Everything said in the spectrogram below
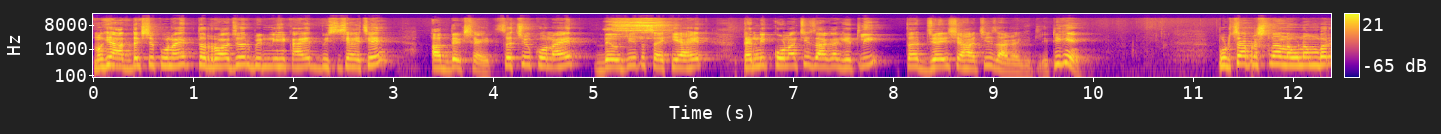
मग हे अध्यक्ष कोण आहेत? तर रॉजर बिडनी हे काय आहेत? बी सी सी आयचे अध्यक्ष आहेत. सचिव कोण आहेत? देवजीत सखी आहेत. त्यांनी कोणाची जागा घेतली? तर जय शहाची जागा घेतली. ठीक आहे? पुढचा प्रश्न नऊ नंबर.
